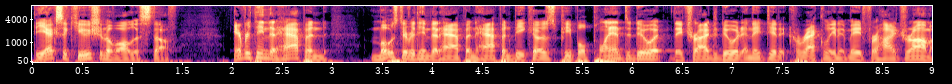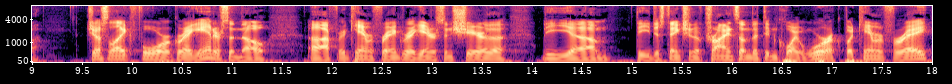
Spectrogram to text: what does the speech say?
the execution of all this stuff. Everything that happened most everything that happened happened because people planned to do it, they tried to do it, and they did it correctly, and it made for high drama. Just like for Greg Anderson, though, uh, Cameron Ferré and Greg Anderson share the the um, the distinction of trying something that didn't quite work. But Cameron Ferré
